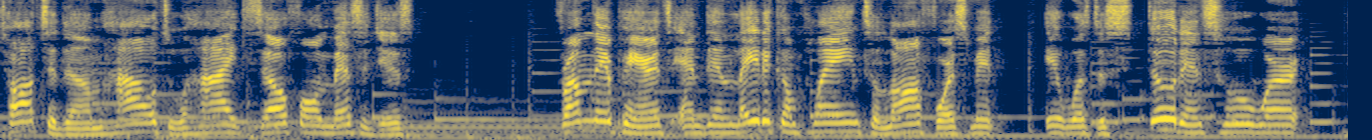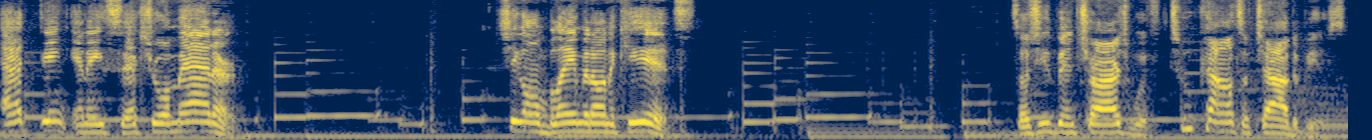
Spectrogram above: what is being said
Taught to them how to hide cell phone messages from their parents and then later complained to law enforcement it was the students who were acting in a sexual manner. She gonna blame it on the kids. So she's been charged with two counts of child abuse.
